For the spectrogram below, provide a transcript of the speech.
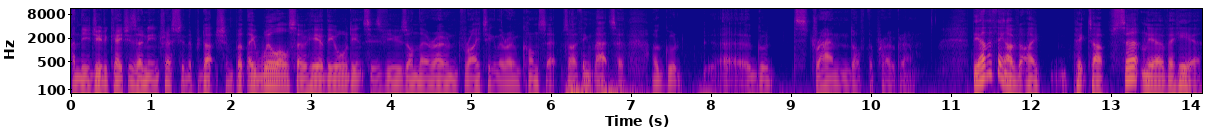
and the adjudicator is only interested in the production, but they will also hear the audience's views on their own writing, their own concept. So I think that's a, a good uh, a good strand of the program. The other thing I've I picked up, certainly over here,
